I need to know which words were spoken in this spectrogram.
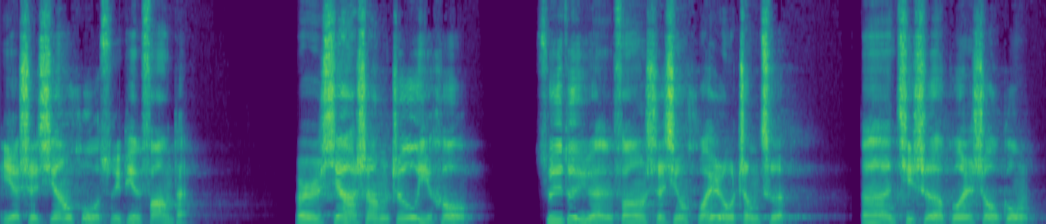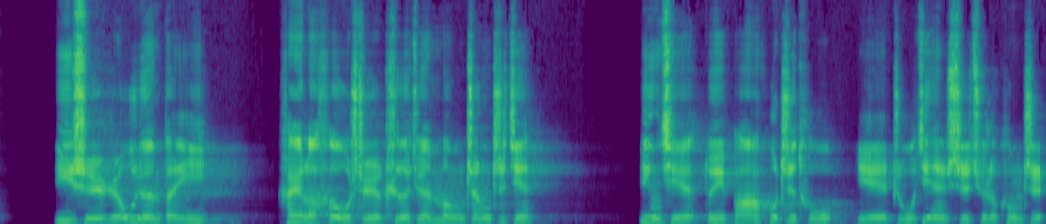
也是相互随便放的。而夏商周以后，虽对远方实行怀柔政策，但其设官受贡，已失柔远本意，开了后世苛捐猛征之见，并且对跋扈之徒也逐渐失去了控制，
